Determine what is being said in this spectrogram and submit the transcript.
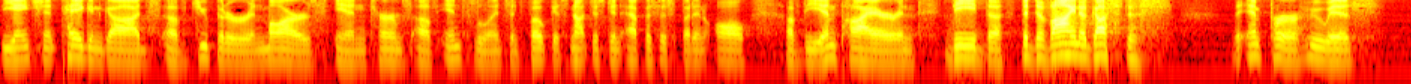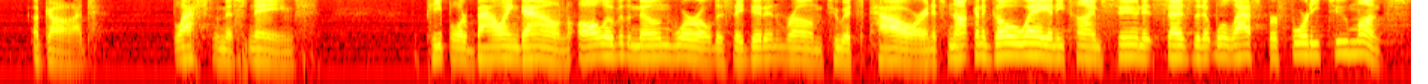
the ancient pagan gods of Jupiter and Mars in terms of influence and focus, not just in Ephesus, but in all of the empire. And indeed, the, the divine Augustus, the emperor who is a god. Blasphemous names People are bowing down all over the known world as they did in Rome to its power, and it's not going to go away anytime soon. It says that it will last for 42 months.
